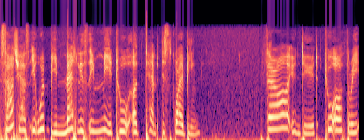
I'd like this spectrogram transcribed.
such as it would be madness in me to attempt describing. There are indeed two or three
